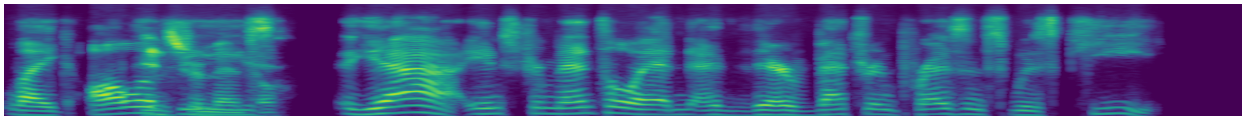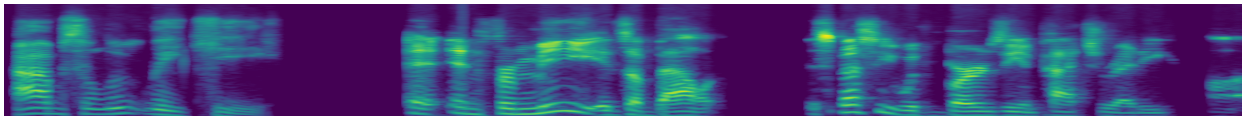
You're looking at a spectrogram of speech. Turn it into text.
like all of instrumental. these, yeah, instrumental, and and their veteran presence was key, absolutely key and, and for me, it's about, especially with Burnsy and Pacioretty. Uh,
